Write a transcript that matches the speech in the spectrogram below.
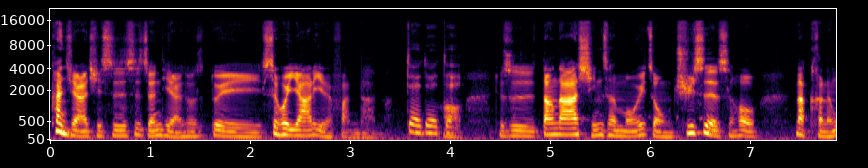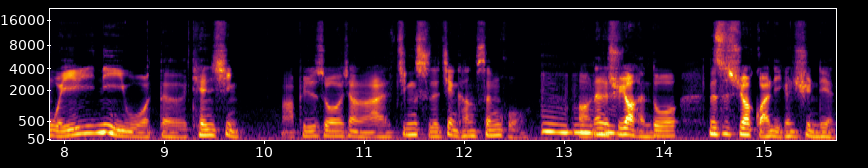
看起来其实是整体来说是对社会压力的反弹嘛。对对对，哦，就是当大家形成某一种趋势的时候，那可能违逆我的天性。啊，比如说像哎，精实的健康生活，嗯，哦、啊，那个需要很多，那是需要管理跟训练。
